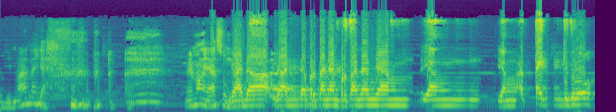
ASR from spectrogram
gimana ya? Memang ya sungguh nggak ada nggak ada pertanyaan-pertanyaan yang yang yang attack gitu loh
